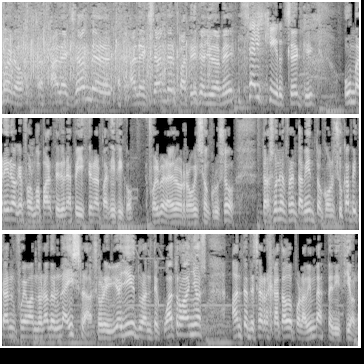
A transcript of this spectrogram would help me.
Bueno, Alexander, Alexander, Patricia, ayúdame. Selkirk. Selkirk, un marino que formó parte de una expedición al Pacífico, fue el verdadero Robinson Crusoe. Tras un enfrentamiento con su capitán, fue abandonado en una isla. Sobrevivió allí durante cuatro años antes de ser rescatado por la misma expedición.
